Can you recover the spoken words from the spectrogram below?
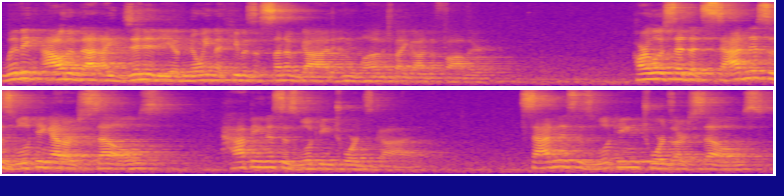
living out of that identity of knowing that he was a son of God and loved by God the Father. Carlo said that sadness is looking at ourselves, happiness is looking towards God. Sadness is looking towards ourselves,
